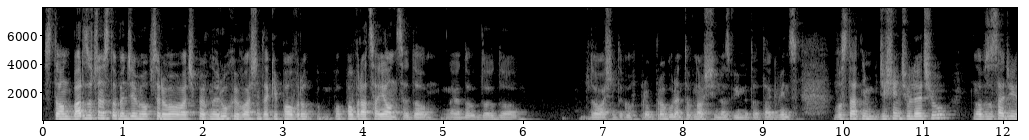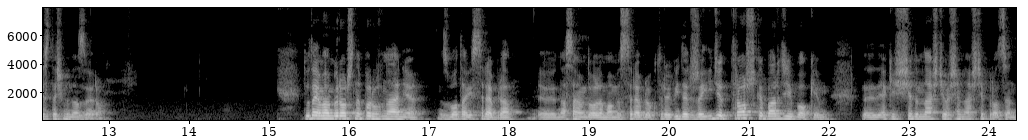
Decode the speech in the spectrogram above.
Stąd bardzo często będziemy obserwować pewne ruchy właśnie takie powracające do, do, do, do, do właśnie tego progu rentowności, nazwijmy to tak, więc w ostatnim dziesięcioleciu, no w zasadzie jesteśmy na zero. Tutaj mamy roczne porównanie złota i srebra. Y, na samym dole mamy srebro, które widać, że idzie troszkę bardziej bokiem, y, jakieś 17-18%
